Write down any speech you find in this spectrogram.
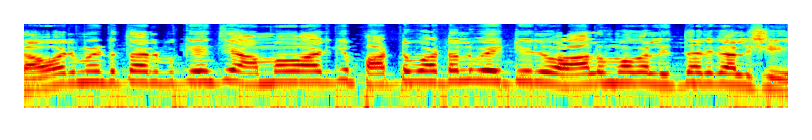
గవర్నమెంట్ తరపుకెంచి అమ్మవారికి పట్టుబట్టలు పెట్టిరు ఆలుమొగలు ఇద్దరు కలిసి.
